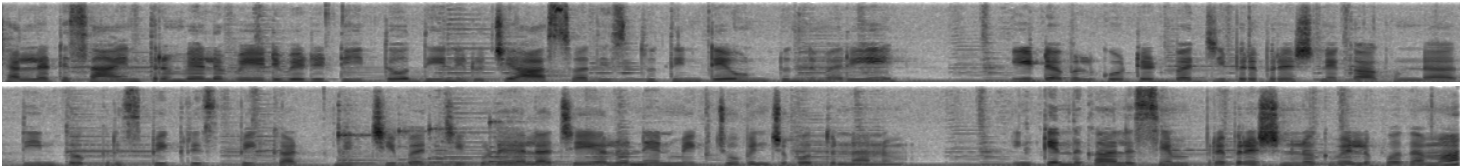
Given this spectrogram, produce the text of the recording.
చల్లటి సాయంత్రం వేళ వేడివేడి టీతో దీని రుచి ఆస్వాదిస్తూ తింటే ఉంటుంది మరి. ఈ డబుల్ కోటెడ్ బజ్జీ ప్రిపరేషనే కాకుండా దీంతో క్రిస్పీ క్రిస్పీ కట్ మిర్చి బజ్జీ కూడా ఎలా చేయాలో నేను మీకు చూపించబోతున్నాను. ఇంకెందుకు ఆలస్యం? ప్రిపరేషన్లోకి వెళ్ళిపోదామా?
